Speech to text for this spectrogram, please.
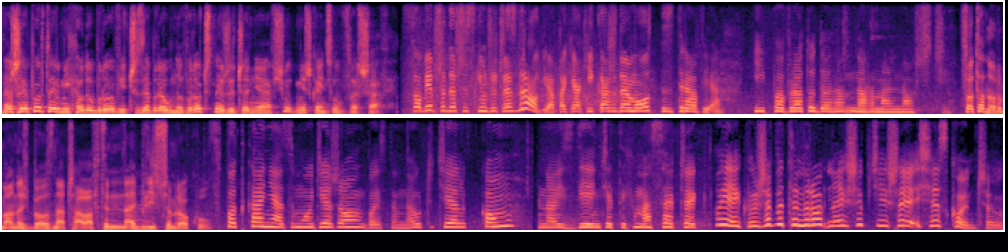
Nasz reporter Michał Dobrowicz zebrał noworoczne życzenia wśród mieszkańców Warszawy. Sobie przede wszystkim życzę zdrowia, tak jak i każdemu. Zdrowia i powrotu do no- normalności. Co ta normalność by oznaczała w tym najbliższym roku? Spotkania z młodzieżą, bo jestem nauczycielką, no i zdjęcie tych maseczek. Ojejku, żeby ten rok najszybciej się, się skończył.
